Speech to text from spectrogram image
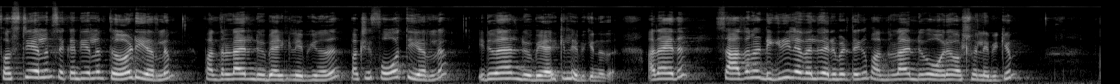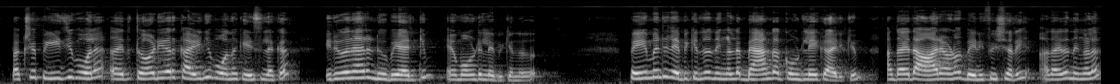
ഫസ്റ്റ് ഇയറിലും സെക്കൻഡ് ഇയറിലും തേർഡ് ഇയറിലും പന്ത്രണ്ടായിരം രൂപയായിരിക്കും ലഭിക്കുന്നത്. പക്ഷേ ഫോർത്ത് ഇയറിൽ ഇരുപതിനായിരം രൂപയായിരിക്കും ലഭിക്കുന്നത്. അതായത് സാധാരണ ഡിഗ്രി ലെവലിൽ വരുമ്പോഴത്തേക്ക് പന്ത്രണ്ടായിരം രൂപ ഓരോ വർഷം ലഭിക്കും. പക്ഷേ പി ജി പോലെ അതായത് തേർഡ് ഇയർ കഴിഞ്ഞു പോകുന്ന കേസിലൊക്കെ ഇരുപതിനായിരം രൂപയായിരിക്കും എമൗണ്ട് ലഭിക്കുന്നത്. പേയ്മെന്റ് ലഭിക്കുന്നത് നിങ്ങളുടെ ബാങ്ക് അക്കൗണ്ടിലേക്കായിരിക്കും അതായത് ആരാണോ ബെനിഫിഷ്യറി അതായത് നിങ്ങൾ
